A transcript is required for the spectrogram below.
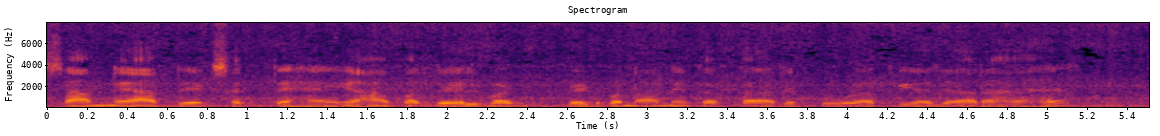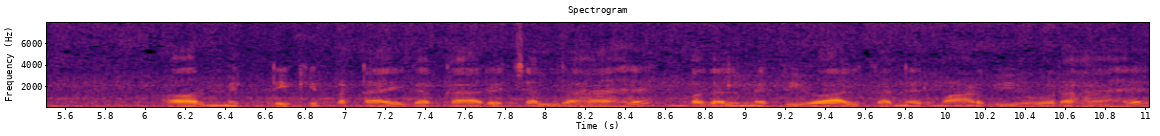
सामने आप देख सकते हैं, यहाँ पर रेल बेड बनाने का कार्य पूरा किया जा रहा है और मिट्टी की पटाई का कार्य चल रहा है। बगल में दीवार का निर्माण भी हो रहा है।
